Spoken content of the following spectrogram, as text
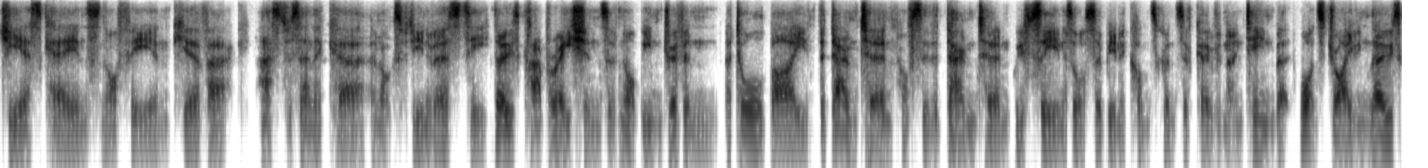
GSK and Sanofi and CureVac, AstraZeneca and Oxford University. Those collaborations have not been driven at all by the downturn. Obviously, the downturn we've seen has also been a consequence of COVID 19, but what's driving those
